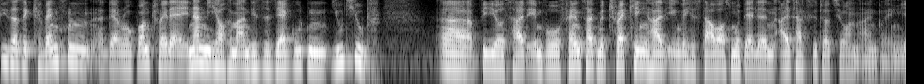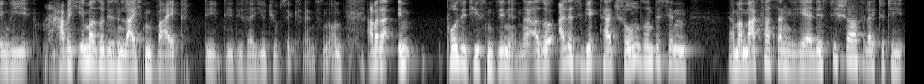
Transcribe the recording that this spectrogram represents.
dieser Sequenzen äh, der Rogue One Trailer erinnern mich auch immer an diese sehr guten YouTube äh, Videos halt eben, wo Fans halt mit Tracking halt irgendwelche Star Wars Modelle in Alltagssituationen einbringen. Irgendwie habe ich immer so diesen leichten Vibe die, die dieser YouTube Sequenzen und aber da im positivsten Sinne. Ne? Also alles wirkt halt schon so ein bisschen ja, man mag fast sagen realistischer, vielleicht durch die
